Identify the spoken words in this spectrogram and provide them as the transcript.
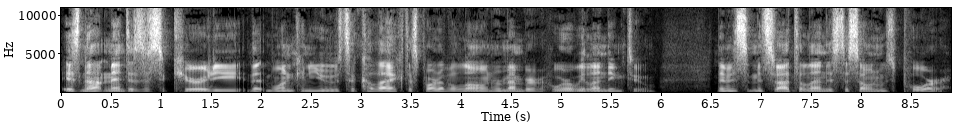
is not meant as a security that one can use to collect as part of a loan. Remember, who are we lending to? The mitzvah to lend is to someone who's poor.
